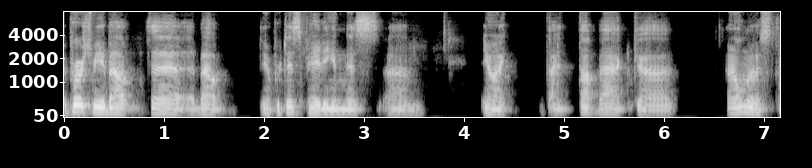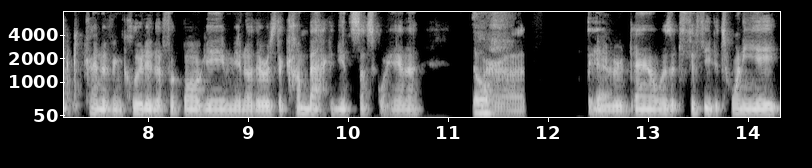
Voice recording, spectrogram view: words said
approached me about uh, about you know participating in this. Um, you know, I I thought back. Uh, I almost kind of included a football game. You know, there was the comeback against Susquehanna, oh. where uh, they yeah. were down. Was it 50 to 28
